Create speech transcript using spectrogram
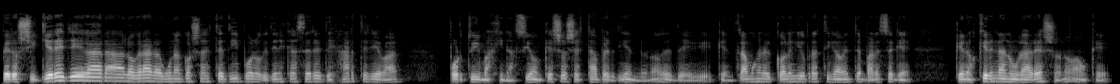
Pero si quieres llegar a lograr alguna cosa de este tipo, lo que tienes que hacer es dejarte llevar por tu imaginación, que eso se está perdiendo, ¿no? Desde que entramos en el colegio prácticamente parece que que nos quieren anular eso, ¿no? Aunque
